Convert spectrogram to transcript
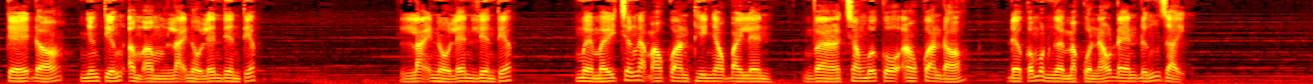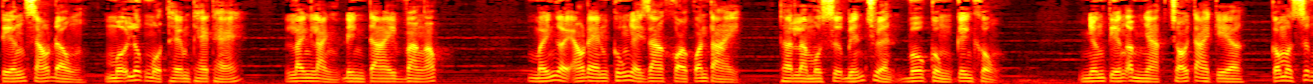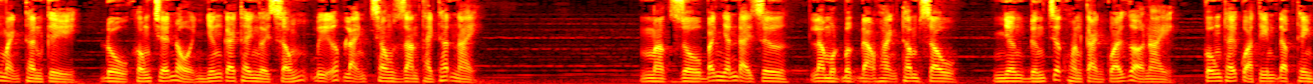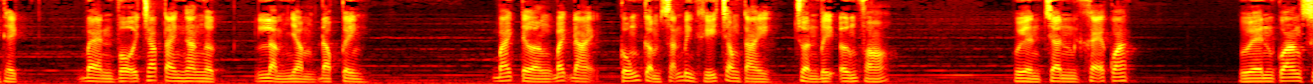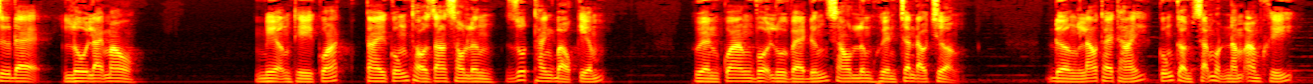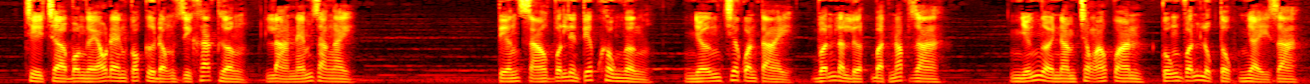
Kế đó, những tiếng ầm ầm lại nổi lên liên tiếp. Lại nổi lên liên tiếp. Mười mấy chiếc nạm áo quan thi nhau bay lên, và trong mỗi cô áo quan đó đều có một người mặc quần áo đen đứng dậy. Tiếng sáo đồng mỗi lúc một thêm the thé lanh lảnh đinh tai vang óc. Mấy người áo đen cũng nhảy ra khỏi quan tài, thật là một sự biến chuyển vô cùng kinh khủng. những tiếng âm nhạc chói tai kia có một sức mạnh thần kỳ đủ khống chế nổi những cái thây người sống bị ướp lạnh trong gian thạch thất này. Mặc dù Bách Nhẫn Đại Sư là một bậc đạo hạnh thâm sâu, nhưng đứng trước hoàn cảnh quái gở này cũng thấy quả tim đập thình thịch, bèn vội chắp tay ngang ngực, lẩm nhẩm đọc kinh. Bách Tường Bách Đại cũng cầm sẵn binh khí trong tay, chuẩn bị ứng phó. Huyền Trần khẽ quát. Huyền Quang Sư Đệ, lùi lại mau. Miệng thì quát, tay cũng thò ra sau lưng, rút thanh bảo kiếm. Huyền Quang vội lùi về đứng sau lưng Huyền Trân đạo trưởng. Đường Lão Thái Thái cũng cầm sẵn một nắm am khí, chỉ chờ bọn người áo đen có cử động gì khác thường là ném ra ngay. Tiếng sáo vẫn liên tiếp không ngừng, những chiếc quan tài vẫn lần lượt bật nắp ra. Những người nằm trong áo quan cũng vẫn lục tục nhảy ra.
